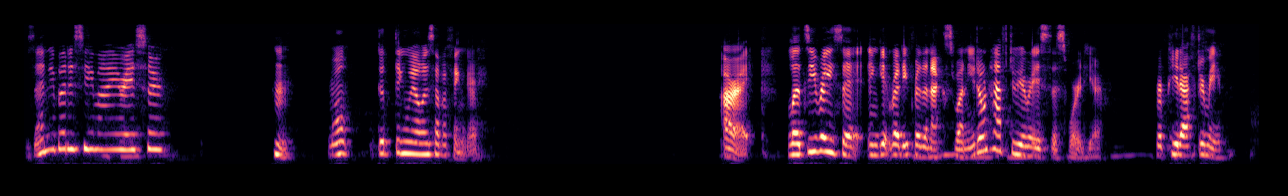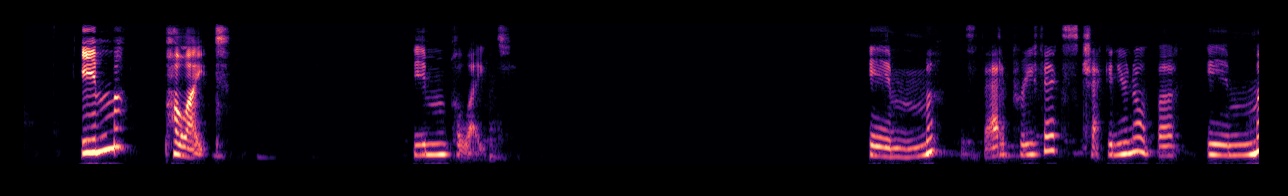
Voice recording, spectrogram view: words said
Does anybody see my eraser? Hmm, well, good thing we always have a finger. All right, let's erase it and get ready for the next one. You don't have to erase this word here. Repeat after me. Impolite. Impolite. Im, is that a prefix? Check in your notebook. Im,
